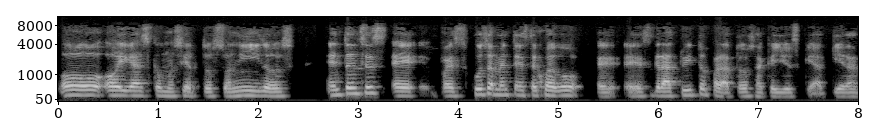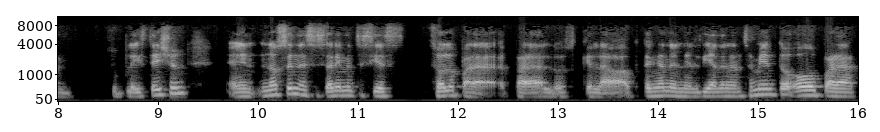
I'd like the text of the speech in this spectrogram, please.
o oigas como ciertos sonidos entonces, eh, pues justamente este juego eh, es gratuito para todos aquellos que adquieran su PlayStation. no sé necesariamente si es solo para, para los que la obtengan en el día de lanzamiento o para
